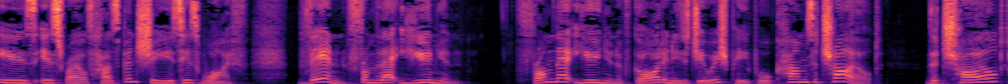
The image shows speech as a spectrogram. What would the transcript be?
is Israel's husband. She is his wife. Then from that union, from that union of God and his Jewish people comes a child. The child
